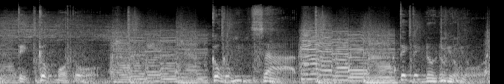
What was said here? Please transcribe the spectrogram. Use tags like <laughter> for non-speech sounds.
Ponte cómodo. Comienza Tecnonews.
